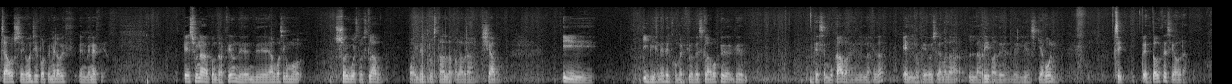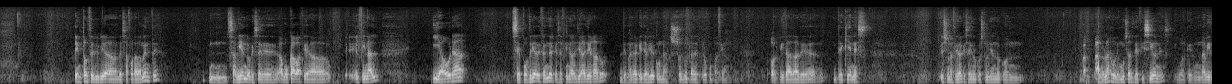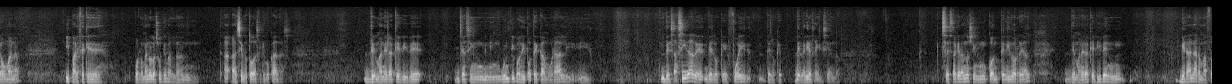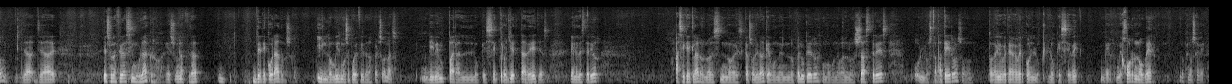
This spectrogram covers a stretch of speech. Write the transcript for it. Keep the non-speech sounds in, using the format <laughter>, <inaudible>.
Chao, se oye por primera vez en Venecia. Es una contracción de, algo así como soy vuestro esclavo, o ahí dentro está la palabra chavo. Y, viene del comercio de esclavos que, desembocaba en la ciudad, en lo que hoy se llama la, la riba de, de Schiavoni. Sí, entonces y ahora. Entonces vivía desaforadamente, sabiendo que se abocaba hacia el final, y ahora se podría defender que ese final ya ha llegado, de manera que ya vive con una absoluta despreocupación, olvidada de, de quién es. Es una ciudad que se ha ido construyendo con, a, lo largo de muchas decisiones, igual que una vida humana, y parece que, por lo menos las últimas, han sido todas equivocadas. De manera que vive ya sin ningún tipo de hipoteca moral y, y desasida de, lo que fue y de lo que debería seguir siendo. Se está quedando sin un contenido real, de manera que vive en un gran armazón. Ya, ya es una ciudad simulacro, es una ciudad de decorados. Y lo mismo se puede decir de las personas. Viven para lo que se proyecta de ellas en el exterior. Así que claro, no es, no es casualidad que abunden los peluqueros, como abundaban los sastres, o los zapateros, o todo aquello que tenga que ver con lo, lo, que se ve. Mejor no ver lo que no se ve.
